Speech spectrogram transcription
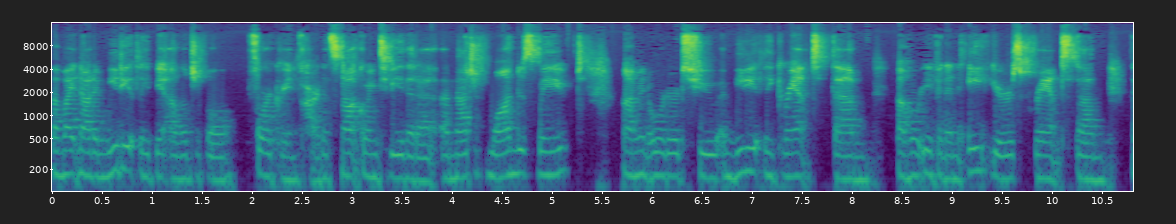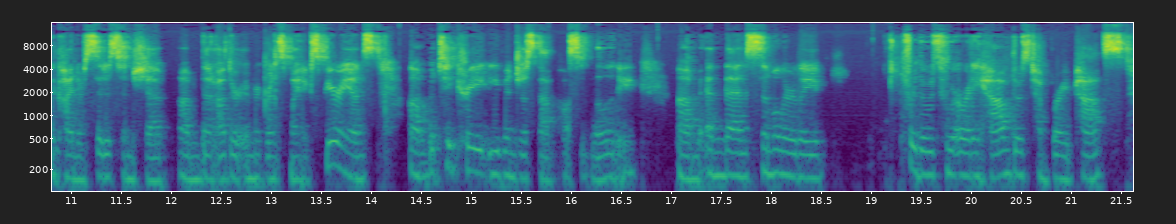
uh, might not immediately be eligible for a green card. It's not going to be that a, a magic wand is waved in order to immediately grant them, um, or even in eight years, grant them the kind of citizenship um, that other immigrants might experience, um, but to create even just that possibility. Um, and then similarly, for those who already have those temporary paths,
